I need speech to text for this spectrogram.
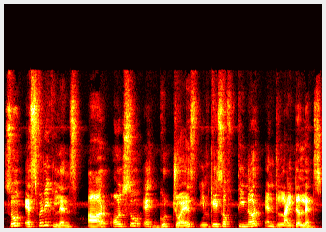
so aspheric lens are also a good choice in case of thinner and lighter lens.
